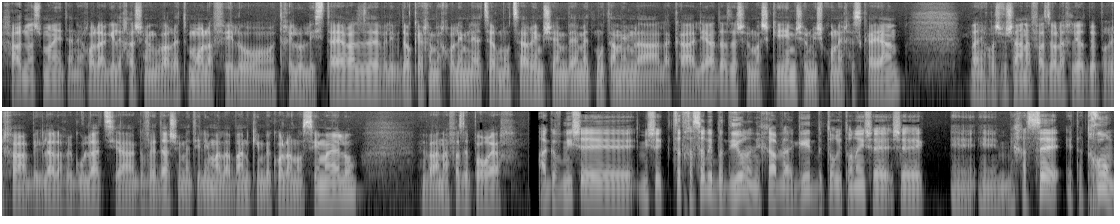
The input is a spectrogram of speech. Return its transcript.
חד משמעית, אני יכול להגיד לך שהם כבר אתמול אפילו התחילו להסתער על זה ולבדוק איך הם יכולים לייצר מוצרים שהם באמת מותאמים לקהל יעד הזה של משקיעים, של משכון נכס קיים. ואני חושב שהענף הזה הולך להיות בפריחה בגלל הרגולציה הכבדה שמטילים על הבנקים בכל הנושאים האלו, והענף הזה פורח. אגב, מי, ש... מי שקצת חסר לי בדיון, אני חייב להגיד, בתור עיתונאי שמכסה אה, אה, את התחום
